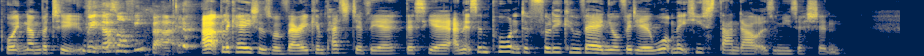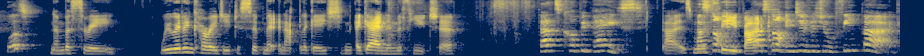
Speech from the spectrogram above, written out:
Point number two. Wait, that's not feedback. Applications were very competitive this year, and it's important to fully convey in your video what makes you stand out as a musician. What? Number three, we would encourage you to submit an application again in the future. That's copy paste. That is my That's not in- feedback. that's not individual feedback.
